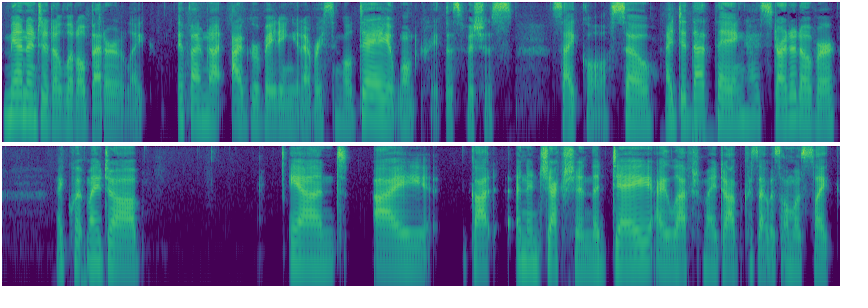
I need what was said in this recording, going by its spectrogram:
manage it a little better. Like if I'm not aggravating it every single day, it won't create this vicious cycle. So I did that thing. I started over. I quit my job and I got an injection the day I left my job because I was almost like,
